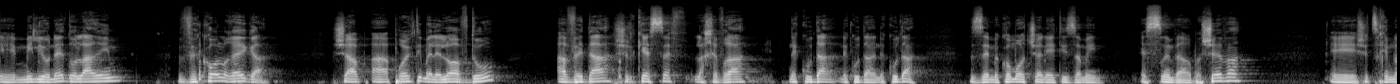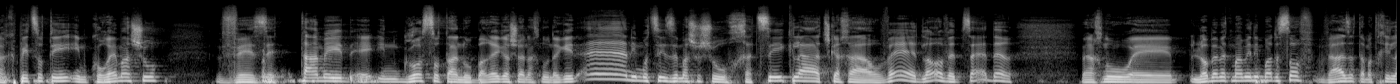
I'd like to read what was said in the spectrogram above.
אה, מיליוני דולרים, וכל רגע שהפרויקטים האלה לא עבדו, אבדה של כסף לחברה, נקודה, נקודה, נקודה. זה מקומות שאני הייתי זמין 24-7, שצריכים להקפיץ אותי אם קורה משהו, וזה תמיד ינגוס אותנו ברגע שאנחנו נגיד, אה, אני מוציא איזה משהו שהוא חצי קלאץ', ככה עובד, לא עובד, בסדר. ואנחנו אה, לא באמת מאמינים בו עד הסוף, ואז אתה מתחיל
